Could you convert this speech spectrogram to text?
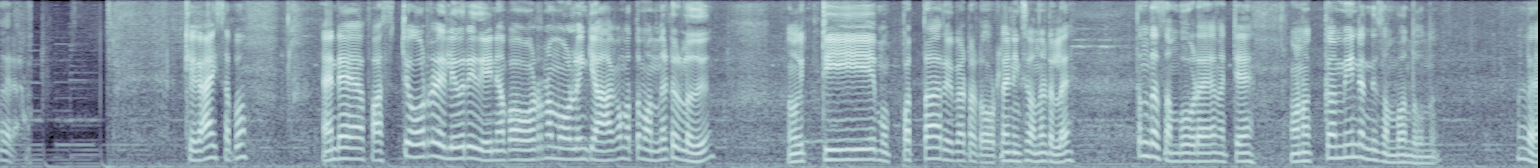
വരാം. ഓക്കെ ഗായ്സ് അപ്പോൾ എന്റെ ഫസ്റ്റ് ഓർഡർ ഡെലിവറി ചെയ്ത് കഴിഞ്ഞു. അപ്പോൾ ഓർഡറിന് മുകളിൽ എനിക്ക് ആകെ മൊത്തം വന്നിട്ടുള്ളത് നൂറ്റി മുപ്പത്താറ് രൂപ ടോട്ടൽ ഇന്നിങ്സ് വന്നിട്ടുള്ളത് ഇതെന്താ സംഭവം ഇവിടെ? മറ്റേ ഉണക്കമ്മീന്റെ എന്തെങ്കിലും സംഭവം തോന്നുന്നു. അല്ലേ?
